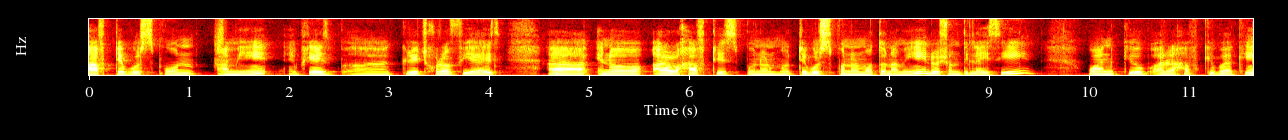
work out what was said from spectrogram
হাফ টেবিল স্পুন আমি পেঁয়াজ গ্রেট করা পেঁয়াজ এন, আর হাফ টি স্পুনের টেবিল স্পুনের মতন আমি রসুন দিলাইছি। ওয়ান কিউব আর হাফ কিউব আঁকি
